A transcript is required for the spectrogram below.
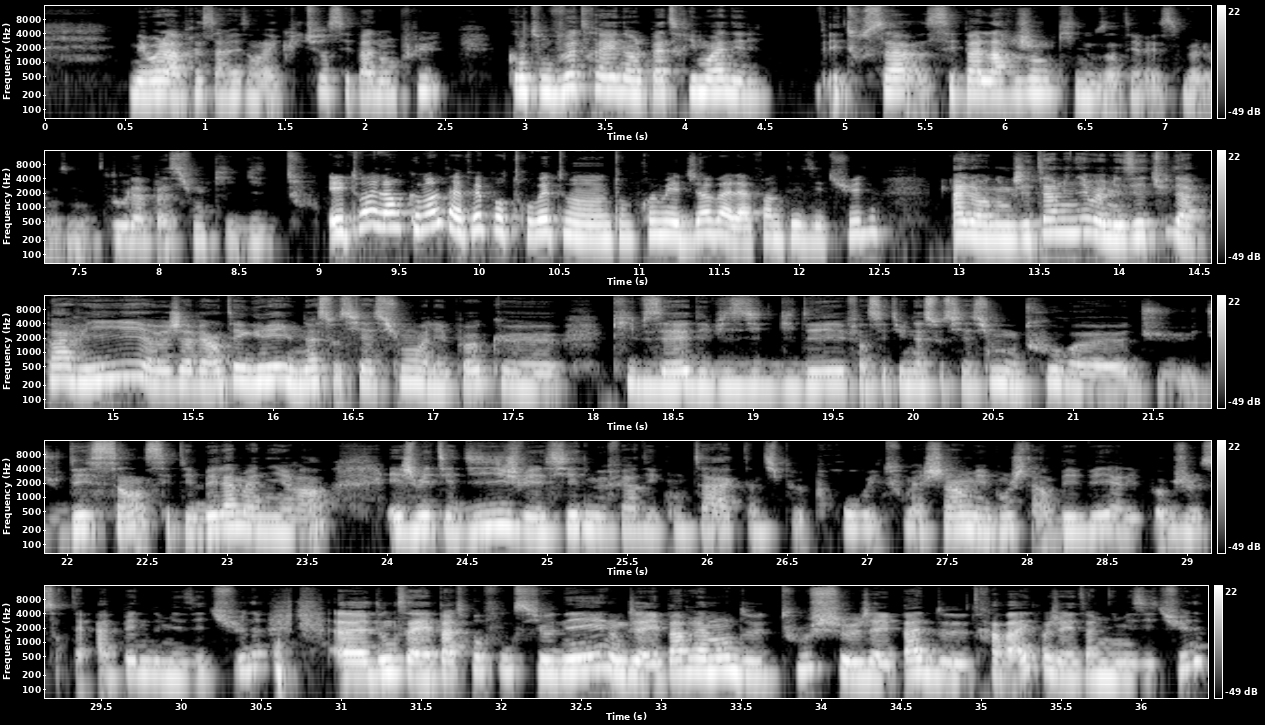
Mais voilà, après, ça reste dans la culture. C'est pas non plus. Quand on veut travailler dans le patrimoine et tout ça, c'est pas l'argent qui nous intéresse malheureusement, c'est la passion qui guide tout. Et toi alors, comment t'as fait pour trouver ton, premier job à la fin de tes études? Alors, donc j'ai terminé mes études à Paris. Euh, j'avais intégré une association à l'époque euh, qui faisait des visites guidées. Enfin, c'était une association autour euh, du, du, dessin. C'était Bella Maniera. Et je m'étais dit, je vais essayer de me faire des contacts un petit peu pro et tout machin. Mais bon, j'étais un bébé à l'époque. Je sortais à peine de mes études. donc, ça n'avait pas trop fonctionné. Donc, j'avais pas vraiment de touche. J'avais pas de travail quand j'avais terminé mes études.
